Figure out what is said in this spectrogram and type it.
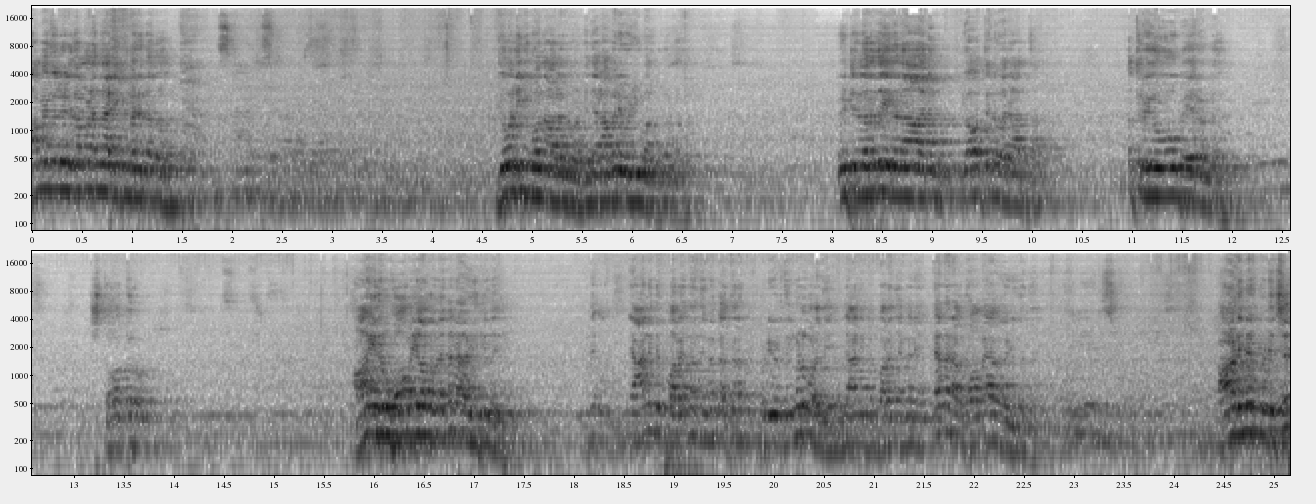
അവനല്ലേ നമ്മൾ എന്നായിരിക്കും വരുന്നത്. ജോലിക്ക് പോകുന്ന ആളുകളുണ്ട് ഞാൻ അവരെ ഒഴിവാക്കുകയാണ്. വീട്ടിൽ വെറുതെ ഇരുന്നാലും യോഗത്തിന് വരാത്ത എത്രയോ പേരുണ്ട്. സ്തോത്രം. ആയിരം ഹോമയാഗം എങ്ങനെ കഴിക്കുന്നത് ഞാനിത് പറയുന്നത് നിങ്ങൾക്ക് അത്ര പിടിയുണ്ട് നിങ്ങൾ പറഞ്ഞു ഞാനിത് പറഞ്ഞ എങ്ങനെ എങ്ങനെ ഹോമയാഗം കഴിക്കുന്നത് ആടിനെ പിടിച്ച്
